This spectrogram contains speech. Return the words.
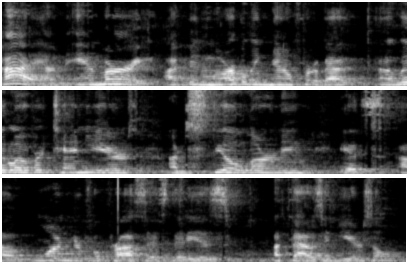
Hi, I'm Anne Murray. I've been marbling now for about a little over 10 years. I'm still learning. It's a wonderful process that is a thousand years old.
